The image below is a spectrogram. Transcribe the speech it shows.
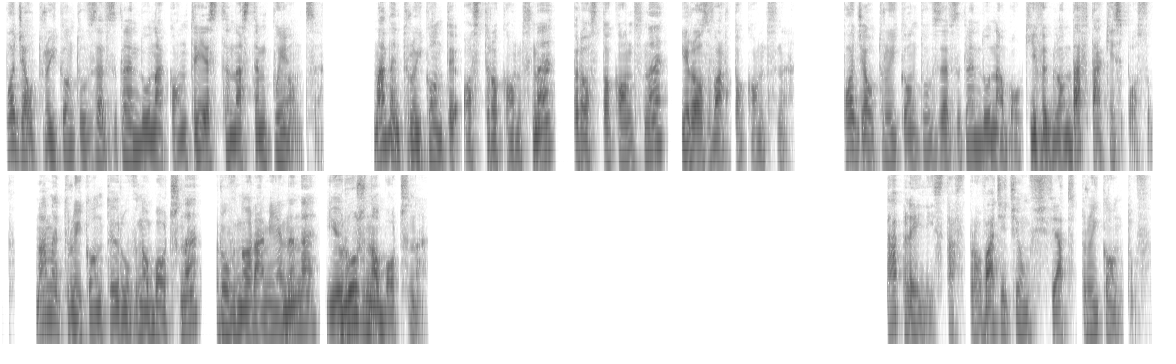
Podział trójkątów ze względu na kąty jest następujący. Mamy trójkąty ostrokątne, prostokątne i rozwartokątne. Podział trójkątów ze względu na boki wygląda w taki sposób. Mamy trójkąty równoboczne, równoramienne i różnoboczne. Ta playlista wprowadzi Cię w świat trójkątów.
